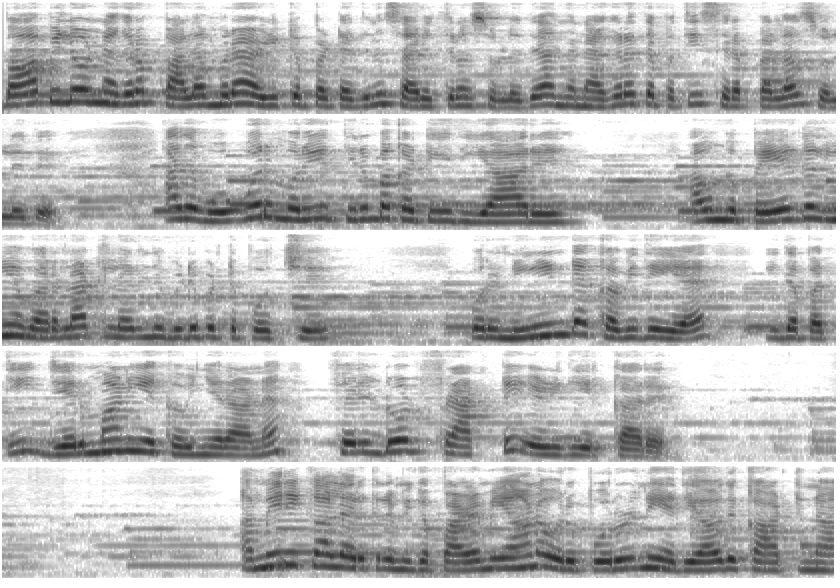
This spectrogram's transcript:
பாபிலோன் நகரம் பலமுறை அழிக்கப்பட்டதுன்னு சரித்திரம் சொல்லுது. அந்த நகரத்தை பற்றி சிறப்பெல்லாம் சொல்லுது. அதை ஒவ்வொரு முறையும் திரும்ப கட்டியது யாரு? அவங்க பெயர்கள் ஏன் வரலாற்றிலிருந்து விடுபட்டு போச்சு? ஒரு நீண்ட கவிதையை இதை பற்றி ஜெர்மானிய கவிஞரான ஃபெல்டோட் ஃப்ராக்ட் எழுதியிருக்காரு. அமெரிக்காவில் இருக்கிற மிக பழமையான ஒரு பொருள்னு எதையாவது காட்டினா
